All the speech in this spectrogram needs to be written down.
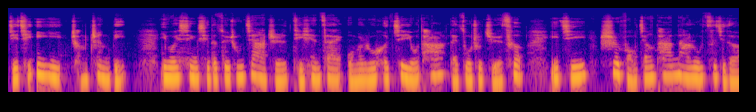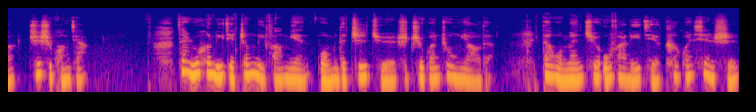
及其意义成正比，因为信息的最终价值体现在我们如何借由它来做出决策，以及是否将它纳入自己的知识框架。在如何理解真理方面，我们的知觉是至关重要的，但我们却无法理解客观现实。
